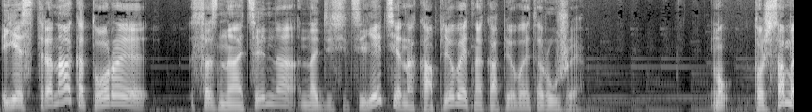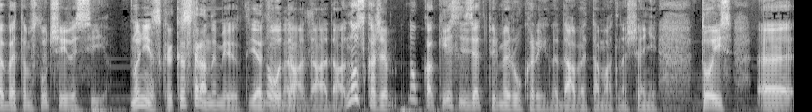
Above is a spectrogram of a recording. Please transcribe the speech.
Есть страна, которая сознательно на десятилетия накапливает, накапливает оружие. Ну, то же самое в этом случае и Россия. Ну, несколько стран имеют ядерное Ну да, оружие. да, да. Ну, скажем, ну, как если взять, например, Украину, да, в этом отношении. То есть э,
